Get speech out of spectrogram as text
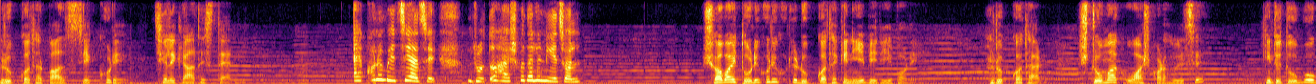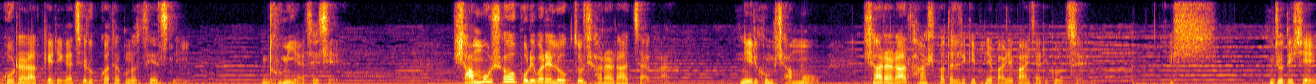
রূপকথার পালস চেক করে ছেলেকে আদেশ দেন। এখনও বেঁচে আছে দ্রুত হাসপাতালে নিয়ে চল। সবাই তড়িঘড়ি করে রূপকথাকে নিয়ে বেরিয়ে পড়ে। রূপকথার স্টোমাক ওয়াশ করা হয়েছে কিন্তু তবুও গোটা রাত কেটে গেছে রূপকথার কোনো সেন্স নেই। ঘুমিয়ে আছে সে। সাম্যসহ পরিবারের লোকজন সারা রাত জাগা। নির্ঘুম সাম্য সারা রাত হাসপাতালের কেবিনে বাইরে পায়চারি করছে। যদি সে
